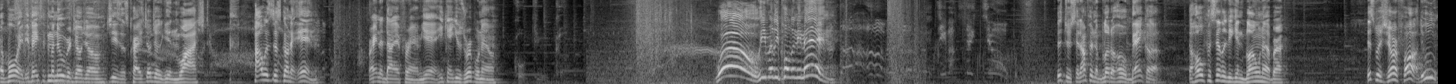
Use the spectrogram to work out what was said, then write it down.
Avoid. Evasive maneuver, Jojo. Jesus Christ. Jojo's getting washed. How is this gonna end? Right in the diaphragm. Yeah, he can't use Ripple now. Whoa, he really pulling him in. This dude said, I'm finna blow the whole bank up. The whole facility getting blown up, bro. This was your fault, dude.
